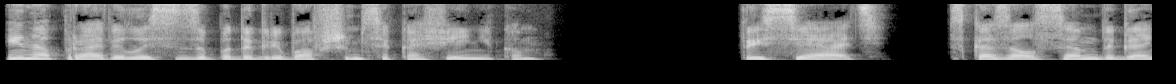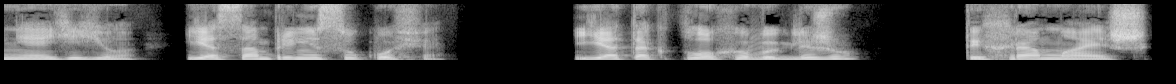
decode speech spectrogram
и направилась за подогревавшимся кофейником. «Ты сядь», — сказал Сэм, догоняя ее. «Я сам принесу кофе». «Я так плохо выгляжу?» «Ты хромаешь.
